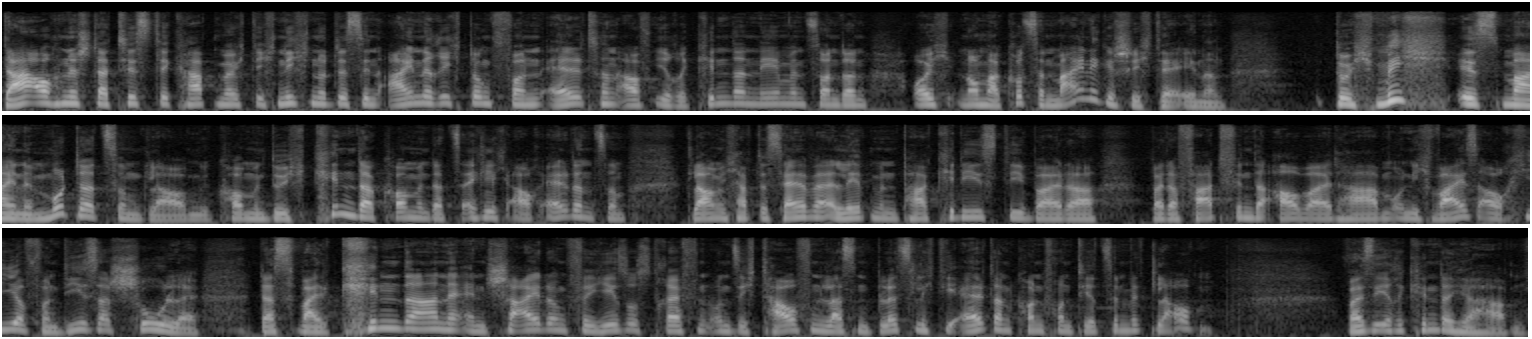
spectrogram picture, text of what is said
da auch eine Statistik habe, möchte ich nicht nur das in eine Richtung von Eltern auf ihre Kinder nehmen, sondern euch nochmal kurz an meine Geschichte erinnern durch mich ist meine Mutter zum Glauben gekommen, durch Kinder kommen tatsächlich auch Eltern zum Glauben. Ich habe das selber erlebt mit ein paar Kiddies, die bei der, bei der Pfadfinderarbeit haben. Und ich weiß auch hier von dieser Schule, dass weil Kinder eine Entscheidung für Jesus treffen und sich taufen lassen, plötzlich die Eltern konfrontiert sind mit Glauben, weil sie ihre Kinder hier haben.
